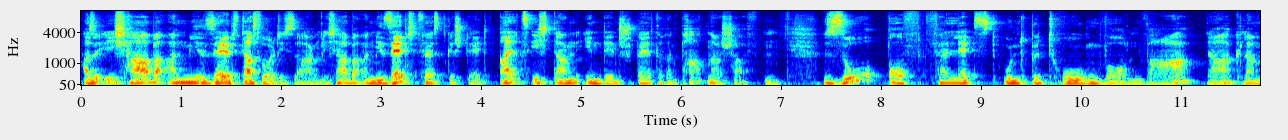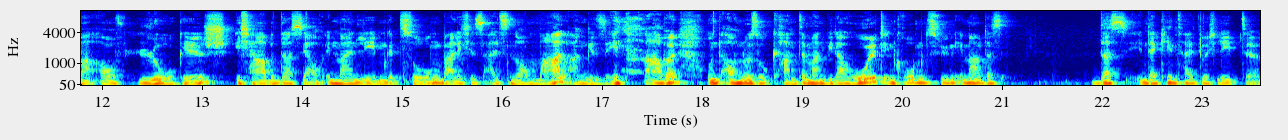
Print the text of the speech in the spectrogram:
Also ich habe an mir selbst, das wollte ich sagen, ich habe an mir selbst festgestellt, als ich dann in den späteren Partnerschaften so oft verletzt und betrogen worden war, ja, Klammer auf, logisch, ich habe das ja auch in mein Leben gezogen, weil ich es als normal angesehen habe und auch nur so kannte, man wiederholt in groben Zügen immer das, das in der Kindheit durchlebte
